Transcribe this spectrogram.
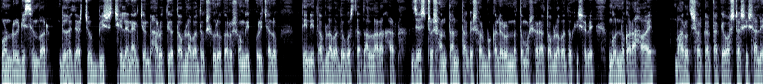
পনেরোই ডিসেম্বর, দুই হাজার চব্বিশ ছিলেন একজন ভারতীয় তবলাবাদক, সুরকার ও সংগীত পরিচালক তিনি তবলাবাদক ওস্তাদ আল্লাহ রাখার জ্যেষ্ঠ সন্তান, তাকে সর্বকালের অন্যতম সেরা তবলাবাদক হিসেবে গণ্য করা হয়। ভারত সরকার তাকে অষ্টাশি সালে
